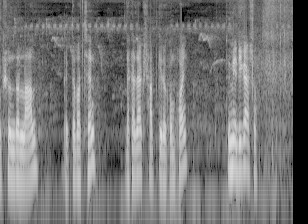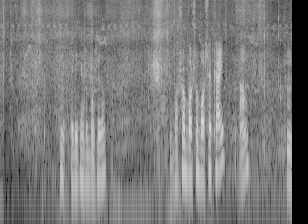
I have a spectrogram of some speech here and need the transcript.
খুব সুন্দর লাল, দেখতে পাচ্ছেন? দেখা যাক স্বাদ কীরকম হয়। তুমি এদিকে আসো। এদিকে আসো, বসে দাও। বসো বসো, বসে খাই আম। হুম,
